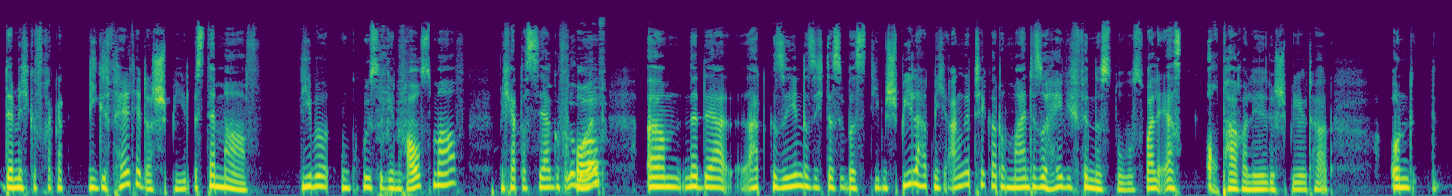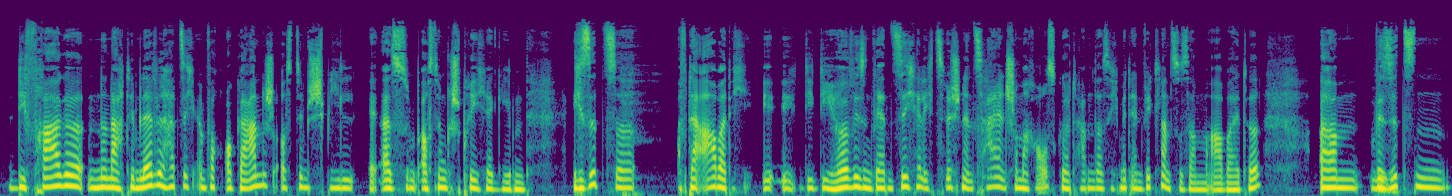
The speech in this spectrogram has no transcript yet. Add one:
der mich gefragt hat, wie gefällt dir das Spiel, ist der Marv. Liebe und Grüße gehen raus, Marv. Mich hat das sehr gefreut. Ähm, ne, der hat gesehen, dass ich das über Steam spiele, hat mich angetickert und meinte so, hey, wie findest du es? Weil er es auch parallel gespielt hat. Und die Frage ne, nach dem Level hat sich einfach organisch aus dem Spiel, also aus dem Gespräch ergeben. Ich sitze auf der Arbeit, ich, die, die Hörwesen werden sicherlich zwischen den Zeilen schon mal rausgehört haben, dass ich mit Entwicklern zusammenarbeite. Ähm, wir mhm. sitzen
